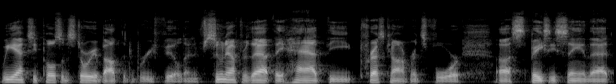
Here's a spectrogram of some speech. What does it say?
we actually posted a story about the debris field. And soon after that, they had the press conference for uh, basically saying that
